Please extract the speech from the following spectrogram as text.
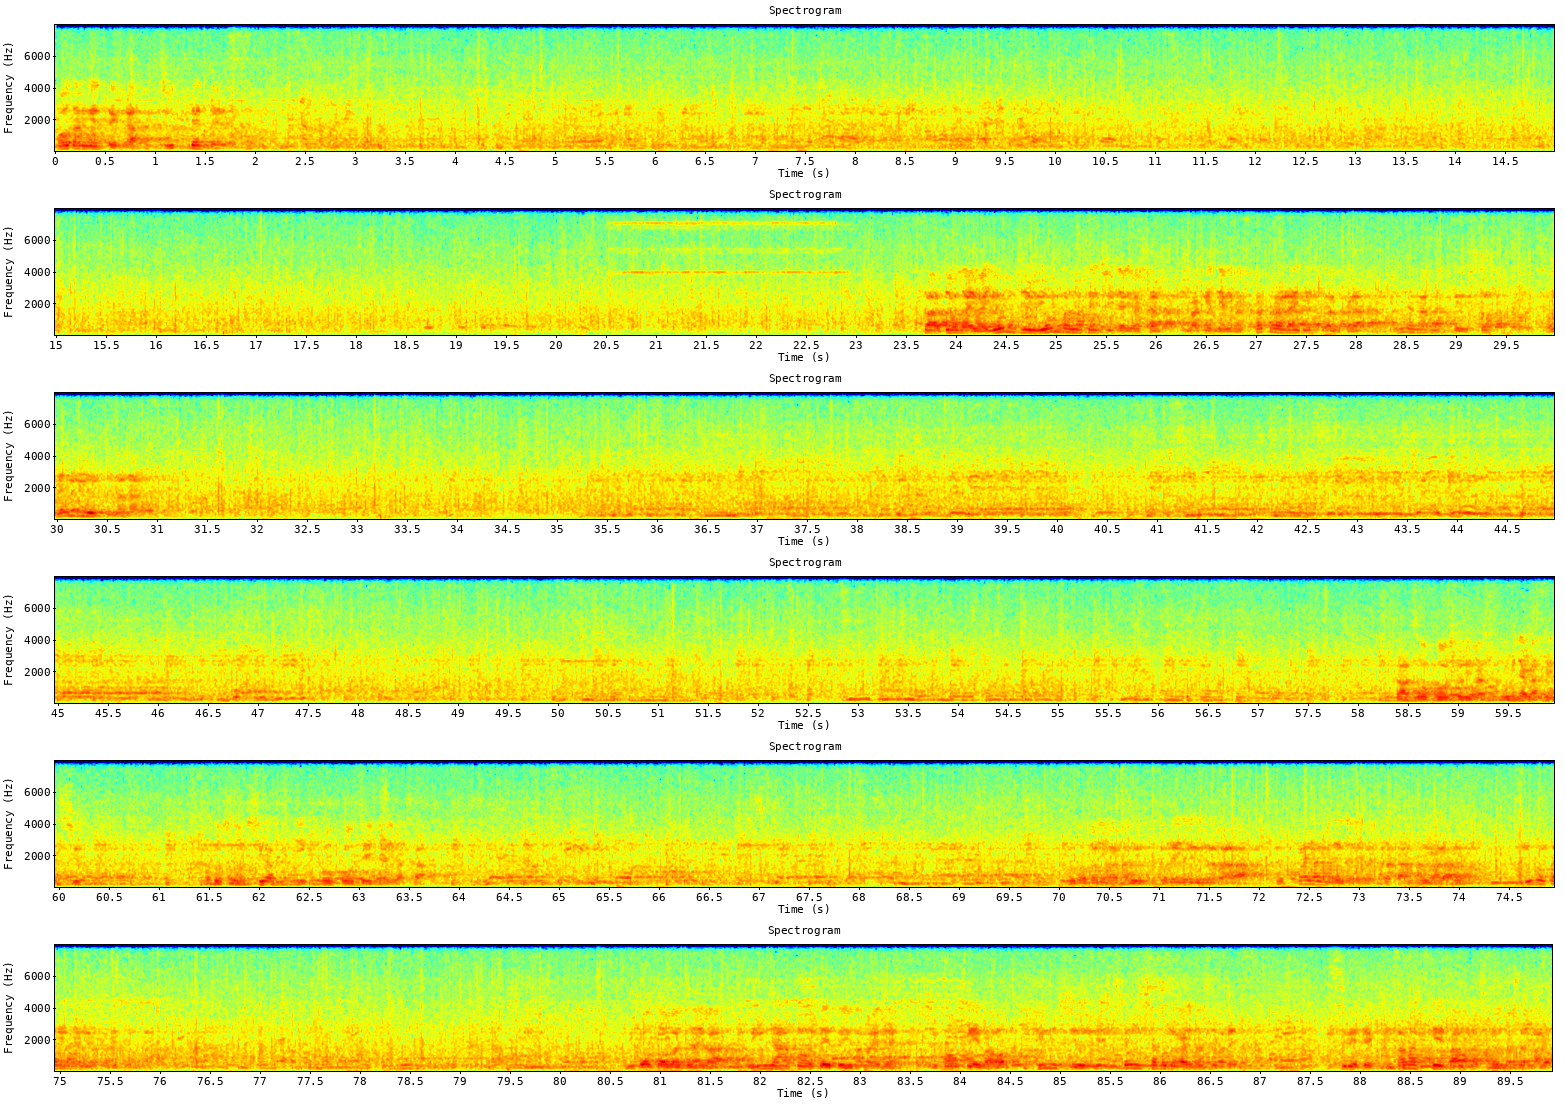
トータル減点が10点です。さあ場内は44番の選手になりました。千葉県にあります桜ライジンクラブから富永美選手とソレイユ・ルナナですさあ走行しております富永選手。今年の4月に高校生になりました。この乗りますそれいうのは北海道で生まれましたアングララ15歳になりましたでしょうか。高校馬時代はウィーナー統制という名前で地方競馬を92戦したことがあります馬ですべて笠松競馬を走っておりました。が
